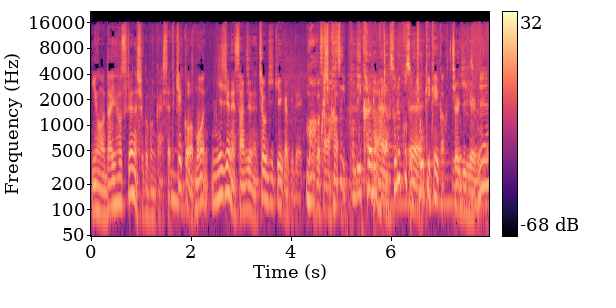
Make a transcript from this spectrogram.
日本を代表するような食文化にしたいって、結構もう20年、30年、長期計画で、まあ、串カツ一本で行かれるから、それこそ長期計画っていうことですよね。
